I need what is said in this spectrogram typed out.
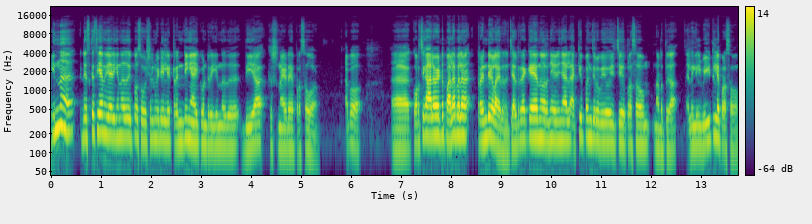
ഇന്ന് ഡിസ്കസ് ചെയ്യാന്ന് വിചാരിക്കുന്നത് ഇപ്പോൾ സോഷ്യൽ മീഡിയയിൽ ട്രെൻഡിങ് ആയിക്കൊണ്ടിരിക്കുന്നത് ദിയ കൃഷ്ണയുടെ പ്രസവമാണ്. അപ്പോൾ കുറച്ച് കാലമായിട്ട് പല പല ട്രെൻഡുകളായിരുന്നു ചിലരൊക്കെ എന്ന് പറഞ്ഞു കഴിഞ്ഞാൽ അക്യുപങ്ചർ ഉപയോഗിച്ച് പ്രസവം നടത്തുക അല്ലെങ്കിൽ വീട്ടിലെ പ്രസവം.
